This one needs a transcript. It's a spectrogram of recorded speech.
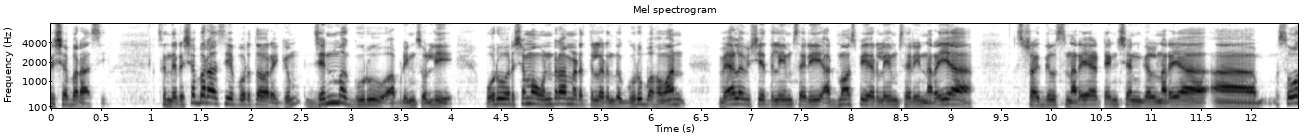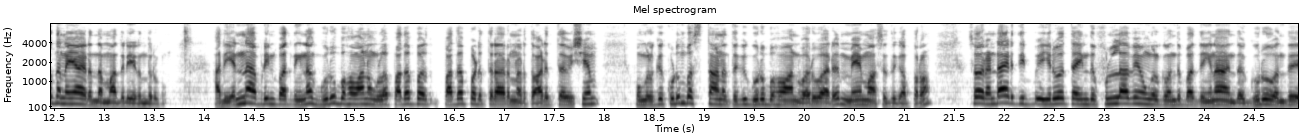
ரிஷபராசி ஸோ இந்த ரிஷபராசியை பொறுத்த வரைக்கும் ஜென்ம குரு அப்படின்னு சொல்லி ஒரு வருஷமாக ஒன்றாம் இடத்துல இருந்த குரு பகவான் வேலை விஷயத்துலேயும் சரி அட்மாஸ்பியர்லேயும் சரி நிறையா ஸ்ட்ரகிள்ஸ் நிறையா டென்ஷன்கள் நிறையா சோதனையாக இருந்த மாதிரி இருந்திருக்கும். அது என்ன அப்படின்னு பார்த்தீங்கன்னா குரு பகவான் உங்களை பதப்ப பதப்படுத்துறாருன்னு அர்த்தம். அடுத்த விஷயம் உங்களுக்கு குடும்பஸ்தானத்துக்கு குரு பகவான் வருவார் மே மாதத்துக்கு அப்புறம். ஸோ ரெண்டாயிரத்தி இருபத்தைந்து ஃபுல்லாகவே உங்களுக்கு வந்து பார்த்தீங்கன்னா இந்த குரு வந்து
